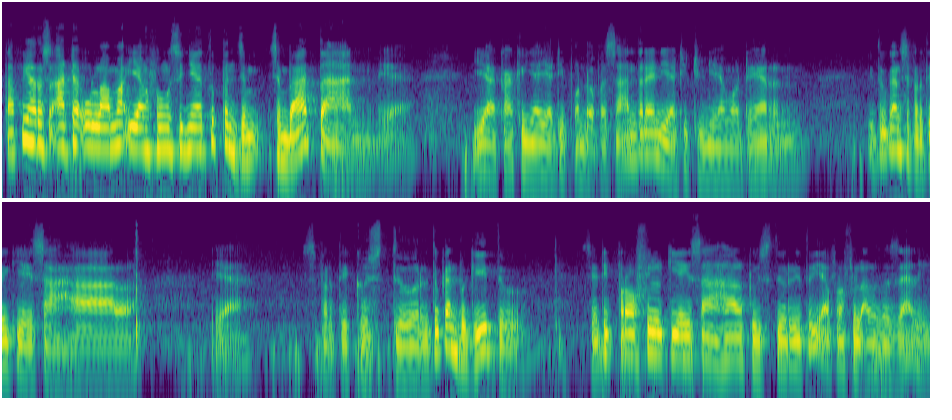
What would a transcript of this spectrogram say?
tapi harus ada ulama yang fungsinya itu penjembatan, ya ya kakinya ya di pondok pesantren ya di dunia modern itu kan seperti Kiai Sahal ya seperti Gus Dur itu kan begitu. Jadi profil Kiai Sahal Gus Dur itu ya profil Al Ghazali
